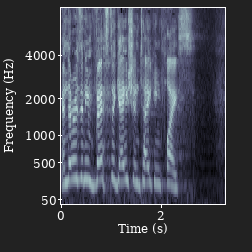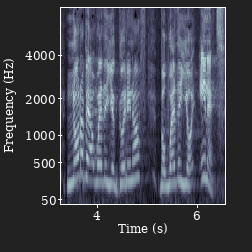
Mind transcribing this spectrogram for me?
And there is an investigation taking place, not about whether you're good enough, but whether you're in it.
